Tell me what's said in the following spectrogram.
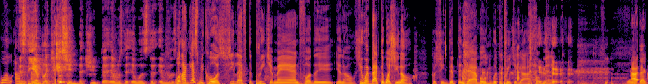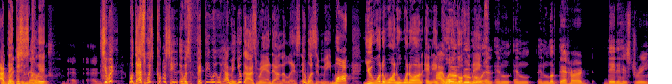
Well, I'm, it's the I'm, implication that you that it was the it was the it was. Well, the, I guess because she left the preacher man for the you know she went back to what she know because she dipped and dabbled with the preacher guy for a minute. I, I think this is knows. clear. She went. Well, that's what. Come on, she. It was fifty. we, I mean, you guys ran down the list. It wasn't me, Mark. You were the one who went on and, and I called went on off Google the names and, and and and looked at her dating history,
